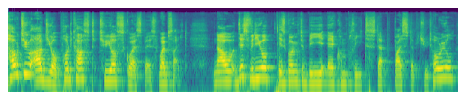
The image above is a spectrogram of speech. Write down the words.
how to add your podcast to your Squarespace website. Now, this video is going to be a complete step-by-step tutorial.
